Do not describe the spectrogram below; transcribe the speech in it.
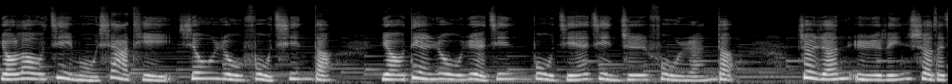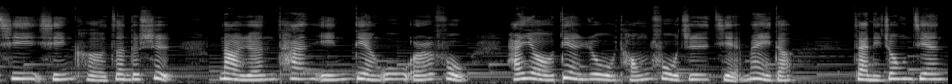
有露继母下体、羞辱父亲的，有玷入月经不洁净之妇人的，这人与邻舍的妻行可憎的事；那人贪淫玷污儿妇，还有玷入同父之姐妹的，在你中间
